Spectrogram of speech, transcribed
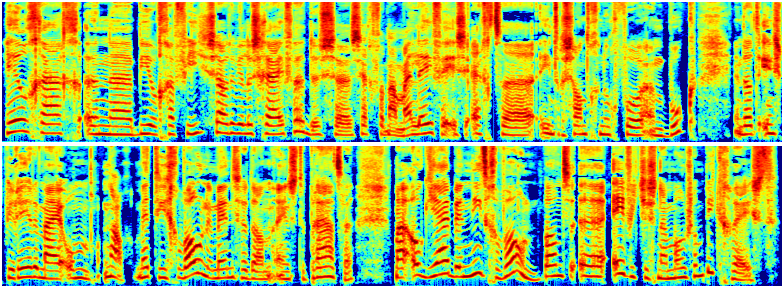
heel graag een biografie zouden willen schrijven. Dus zeg van, nou, mijn leven is echt interessant genoeg voor een boek. En dat inspireerde mij om nou, met die gewone mensen dan eens te praten. Maar ook jij bent niet gewoon, want eventjes naar Mozambique geweest.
